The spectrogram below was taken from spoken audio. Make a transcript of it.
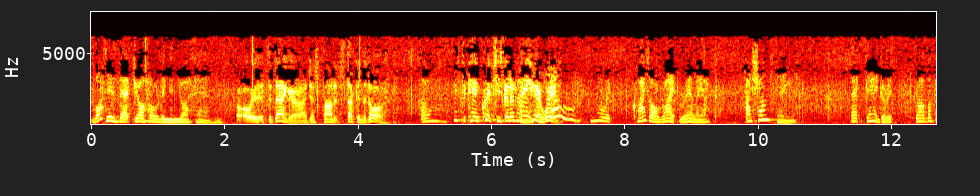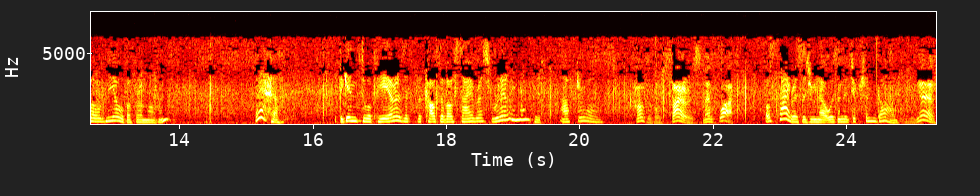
what is that you're holding in your hand? Oh, it's a dagger. I just found it stuck in the door. Oh. Mr. Kent, quick, she's going to faint. Here, wait. No, no, it's quite all right, really. I, I shan't faint. That dagger, it rather bowled me over for a moment. Well, it begins to appear as if the cult of Osiris really meant it, after all. Cult of Osiris meant what? Osiris, as you know, is an Egyptian god. Yes,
